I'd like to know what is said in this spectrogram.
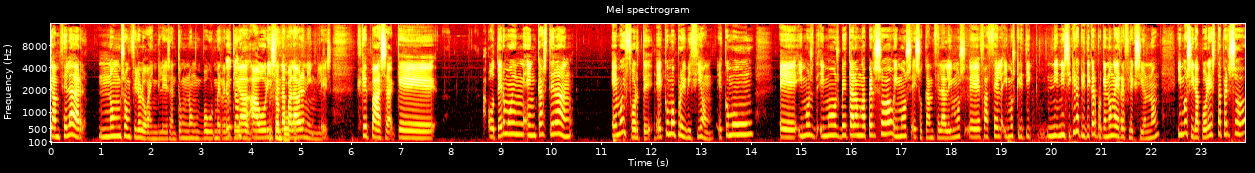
cancelar non son filóloga inglesa, entón non vou me remitir a orixe da palabra en inglés. Que pasa? Que o termo en, en castelán é moi forte, é como prohibición, é como un eh, imos, imos vetar a unha persoa ou imos eso, cancelar, imos eh, facela, imos critic, ni, ni siquiera criticar porque non hai reflexión, non? Imos ir a por esta persoa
